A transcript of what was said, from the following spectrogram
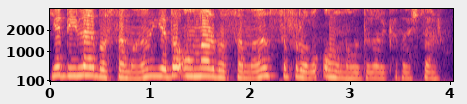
ya birler basamağı ya da onlar basamağı 0 olmalıdır arkadaşlar.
